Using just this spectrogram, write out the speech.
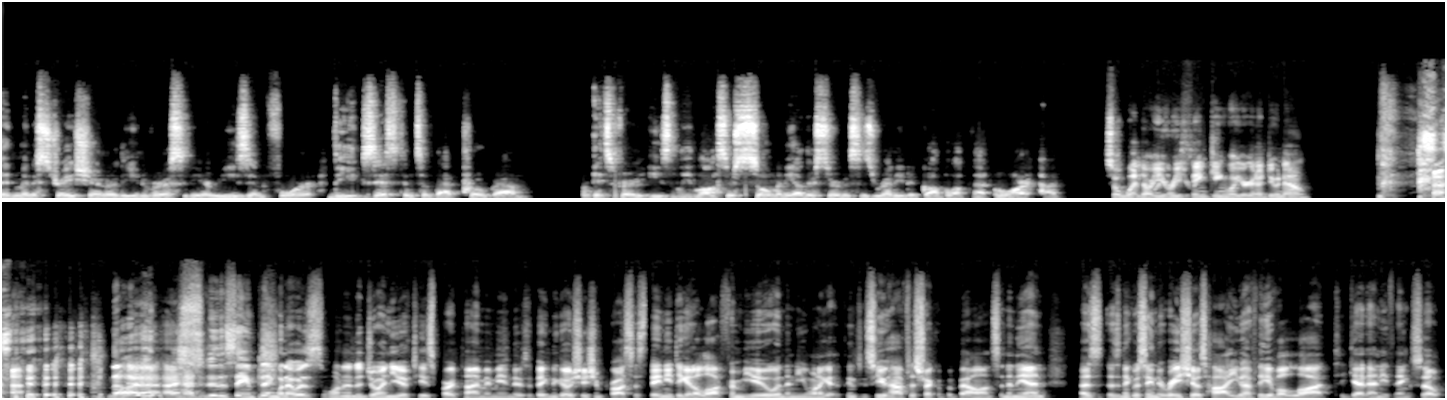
administration or the university a reason for the existence of that program, it's very easily lost. There's so many other services ready to gobble up that OR time. So, Wendell, are you rethinking what you're going to do now? no, I, I, had to do the same thing when I was wanting to join U of T as part time. I mean, there's a big negotiation process. They need to get a lot from you, and then you want to get things. So you have to strike up a balance. And in the end, as as Nick was saying, the ratio is high. You have to give a lot to get anything. So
